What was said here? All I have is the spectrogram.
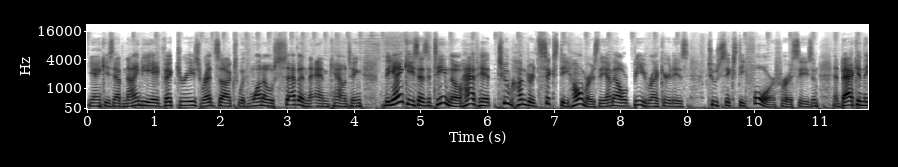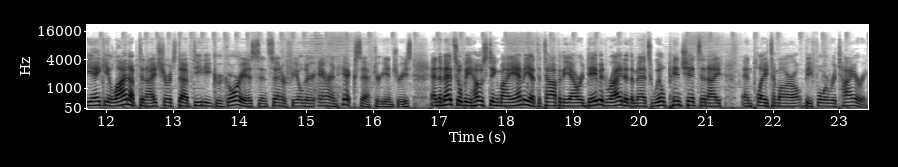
Yankees have 98 victories. Red Sox with 107 and counting. The Yankees, as a team, though, have hit 260 homers. The MLB record is 264 for a season. And back in the Yankee lineup tonight, shortstop Didi Gregorius and center fielder Aaron Hicks after injuries. And the Mets will be hosting Miami at the top of the hour. David Wright of the Mets will pinch hit tonight and play tomorrow before retiring.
